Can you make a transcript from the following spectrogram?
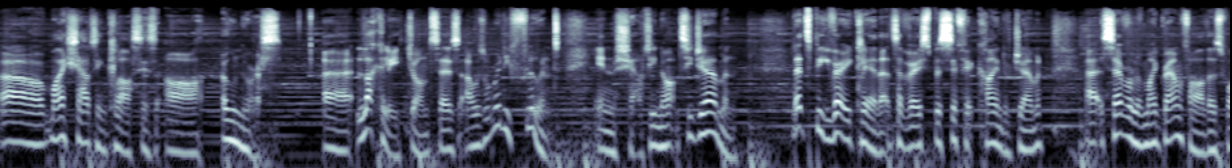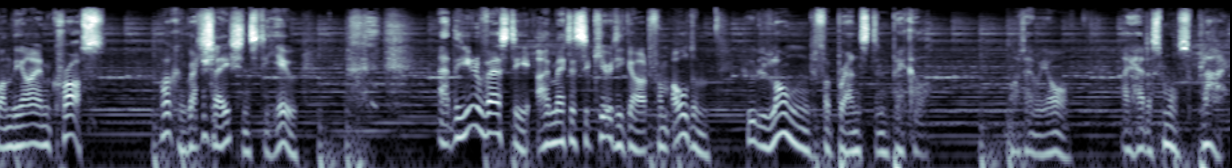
uh, my shouting classes are onerous. Uh, luckily, John says, I was already fluent in shouty Nazi German. Let's be very clear, that's a very specific kind of German. Uh, several of my grandfathers won the Iron Cross. Well, congratulations to you. At the university, I met a security guard from Oldham who longed for Branston pickle. Why don't we all? I had a small supply.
